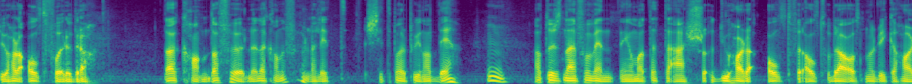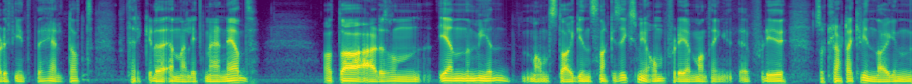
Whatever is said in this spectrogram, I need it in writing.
Du har det altfor bra. Da kan, da, føle, da kan du føle deg litt skitt bare pga. det. Mm. At du, sånn, det er en forventning om at dette er så, du har det altfor altfor bra, og når du ikke har det fint i det hele tatt, så trekker det enda litt mer ned. At da er det sånn Igjen, mye mannsdagen snakkes ikke så mye om, fordi, man tenker, fordi så klart er kvinnedagen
